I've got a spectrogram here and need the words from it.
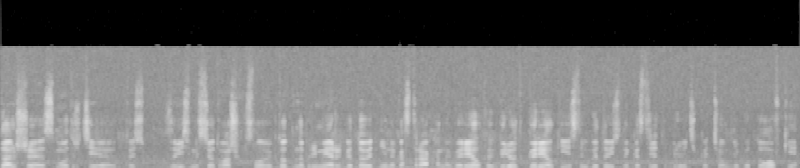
Дальше смотрите, то есть в зависимости от ваших условий. Кто-то, например, например, готовит не на кострах, а на горелках берет горелки. Если вы готовите на костре, то берете котел для готовки,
